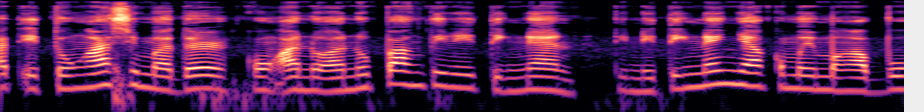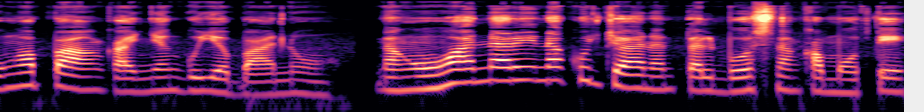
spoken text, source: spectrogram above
At ito nga si mother kung ano-ano pa ang tinitingnan. Tinitingnan niya kung may mga bunga pa ang kanyang guyabano. Nanguha na rin ako dyan ng talbos ng kamote.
